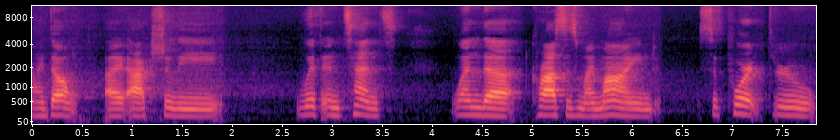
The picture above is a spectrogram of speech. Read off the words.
I don't. I actually, with intent, when that crosses my mind, support through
